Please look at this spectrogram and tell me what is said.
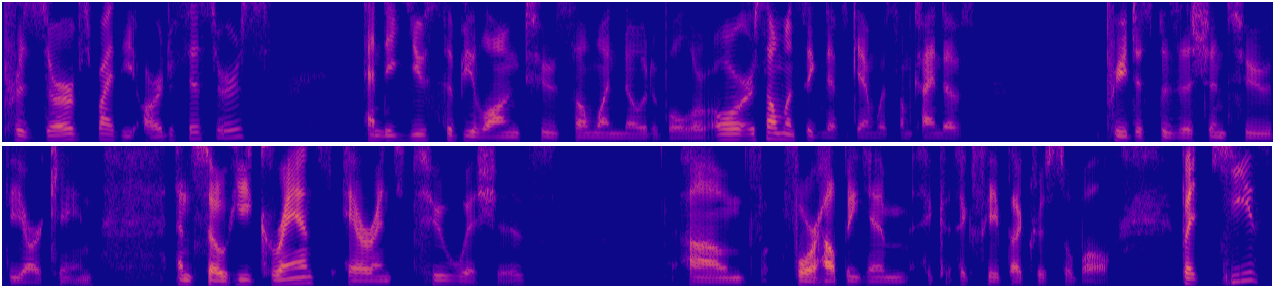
preserved by the artificers and it used to belong to someone notable or, or someone significant with some kind of predisposition to the arcane. And so he grants Errant two wishes um, f- for helping him ex- escape that crystal ball. But he's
